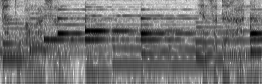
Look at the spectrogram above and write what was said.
Satu alasan yang sederhana.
